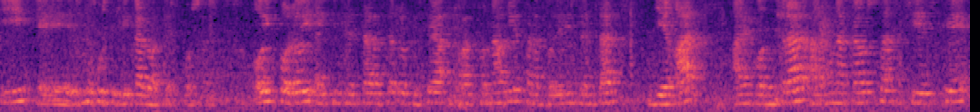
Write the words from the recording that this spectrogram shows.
y eh, esté justificado hacer cosas hoy por hoy hay que intentar hacer lo que sea razonable para poder intentar llegar a encontrar alguna causa si es que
